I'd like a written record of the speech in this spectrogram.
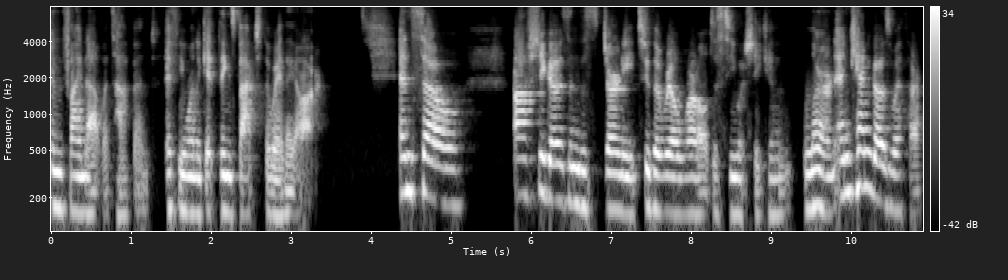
and find out what's happened if you want to get things back to the way they are." And so off she goes in this journey to the real world to see what she can learn. And Ken goes with her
